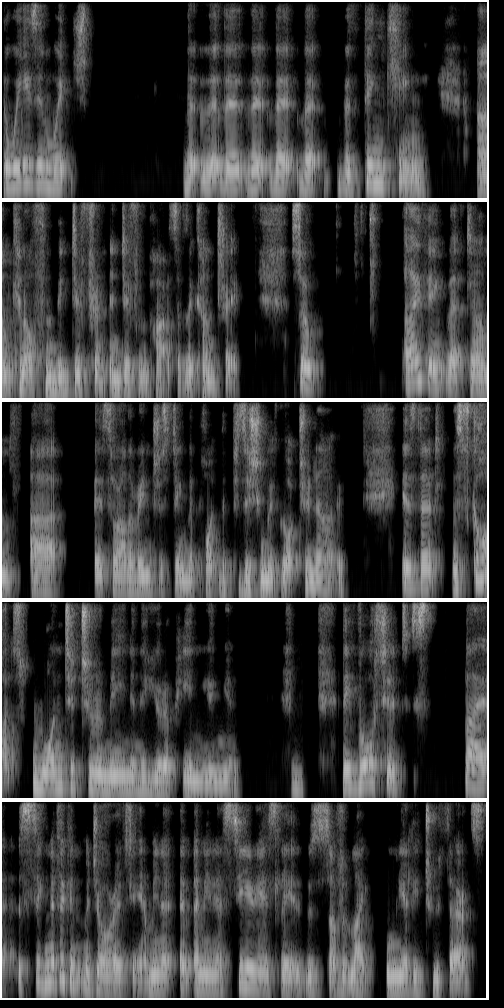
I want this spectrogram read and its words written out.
the ways in which the the the the, the, the thinking um, can often be different in different parts of the country. So, I think that. Um, uh, it's rather interesting the point the position we've got to now is that the Scots wanted to remain in the European Union. They voted by a significant majority. I mean, I mean, seriously, it was sort of like nearly two thirds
